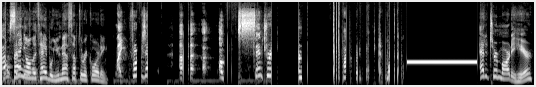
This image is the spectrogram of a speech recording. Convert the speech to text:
I'm Don't saying bang on the table. You mess up the recording. like for example, uh, uh, okay, Century Editor Marty here.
